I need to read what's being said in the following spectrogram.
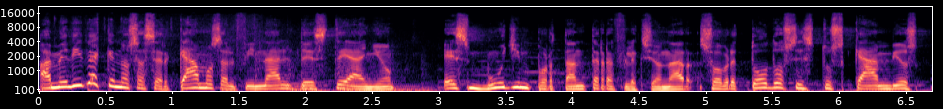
A medida que nos acercamos al final de este año, es muy importante reflexionar sobre todos estos cambios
